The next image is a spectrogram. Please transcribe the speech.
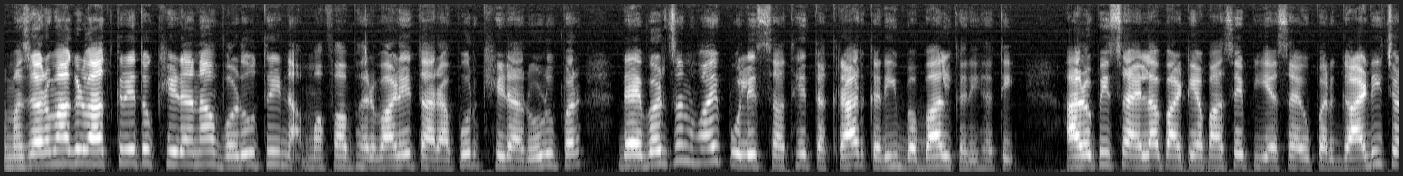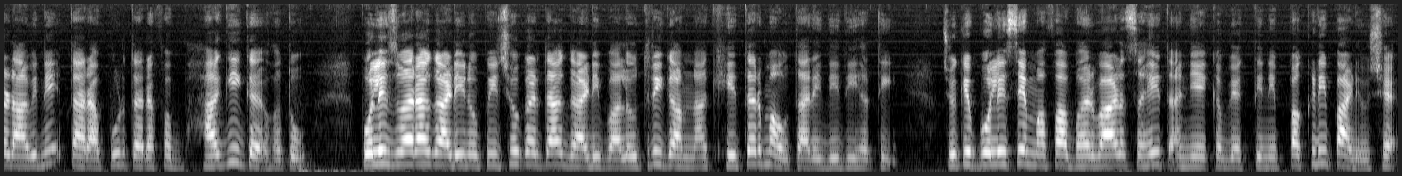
સમાચારોમાં આગળ વાત કરીએ તો ખેડાના વડોદરીના મફા ભરવાડે તારાપુર ખેડા રોડ ઉપર ડાયવર્ઝન હોય પોલીસ સાથે તકરાર કરી બબાલ કરી હતી. આરોપી સાયલા પાટિયા પાસે પીએસઆઈ ઉપર ગાડી ચડાવીને તારાપુર તરફ ભાગી ગયો હતો. પોલીસ દ્વારા ગાડીનો પીછો કરતા ગાડી વાલોત્રી ગામના ખેતરમાં ઉતારી દીધી હતી. જોકે પોલીસે મફા ભરવાડ સહિત અન્ય એક વ્યક્તિને પકડી પાડ્યો છે.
